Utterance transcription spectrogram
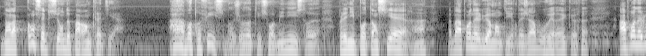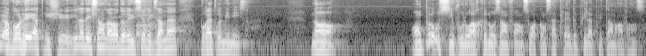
Dans la conception de parents chrétiens. Ah, votre fils, moi je veux qu'il soit ministre plénipotentiaire. Hein. Eh ben, apprenez-lui à mentir. Déjà, vous verrez que. Apprenez-lui à voler, à tricher. Il a des chances alors de réussir l'examen pour être ministre. Non, on peut aussi vouloir que nos enfants soient consacrés depuis la plus tendre enfance.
